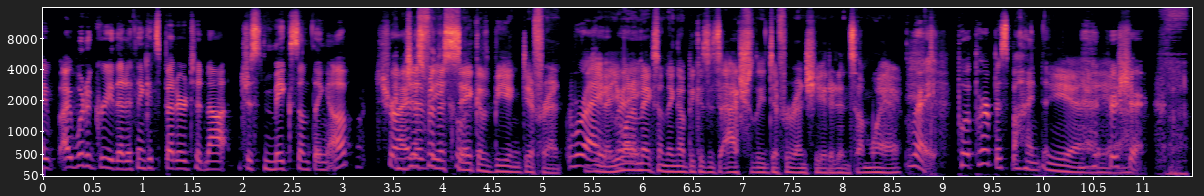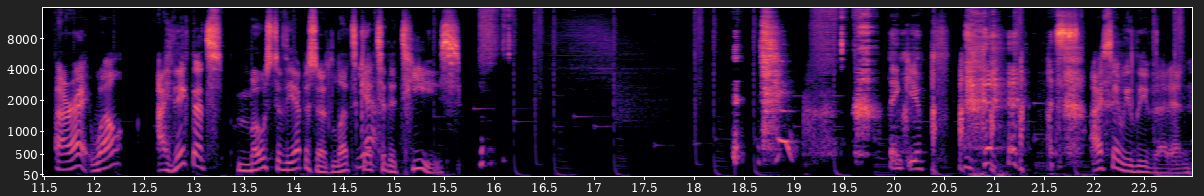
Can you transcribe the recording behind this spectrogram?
I I would agree that I think it's better to not just make something up. Try just for the sake of being different. Right, You know, you want to make something up because it's actually differentiated in some way. right. Put purpose behind it Yeah, yeah. for sure. All right. Well, I think that's most of the episode. Let's Yeah. get to the teas. Thank you. I say we leave that in.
